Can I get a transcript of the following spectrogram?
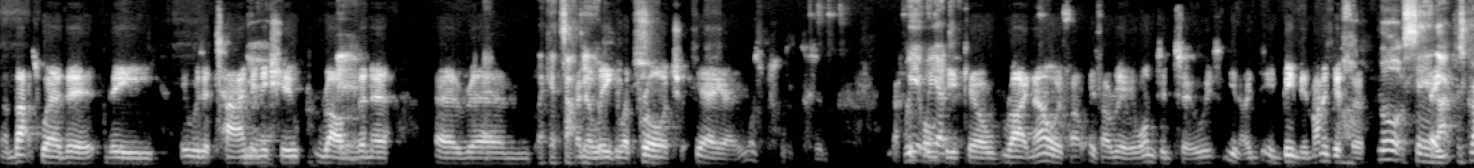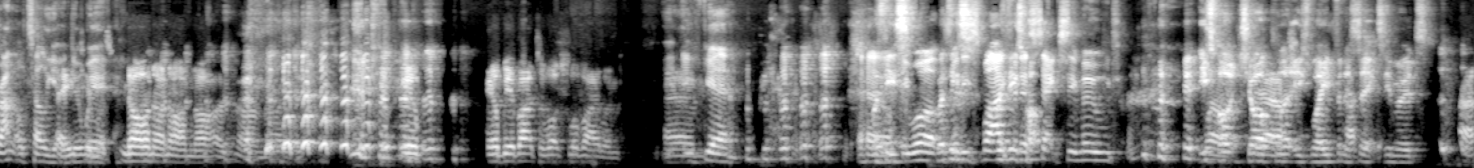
and that's where the the it was a timing yeah. issue rather yeah. than a, a um, like a an illegal approach. Yeah, yeah, it was. I could we, we had... detail right now if I, if I really wanted to. It's you know he'd been my manager oh, for. Don't say eight, that because Grant will tell you to do it. No, no, no, I'm not. No, I'm not. he'll, he'll be about to watch Love Island. Um, yeah, uh, his, he was, with, with his, his wife in a sexy mood. his well, hot chocolate, yeah, his wife in a I, sexy mood. I,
